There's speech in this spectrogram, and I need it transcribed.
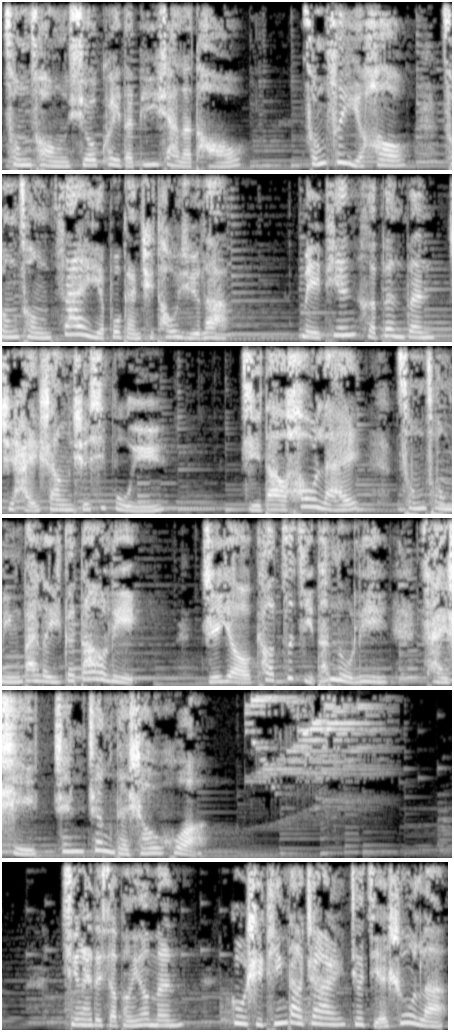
聪聪羞愧的低下了头。从此以后。聪聪再也不敢去偷鱼了，每天和笨笨去海上学习捕鱼。直到后来，聪聪明白了一个道理：只有靠自己的努力，才是真正的收获。亲爱的小朋友们，故事听到这儿就结束了。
